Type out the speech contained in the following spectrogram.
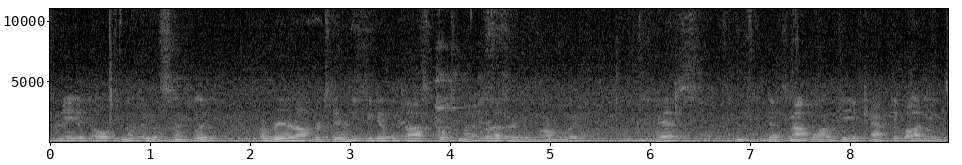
For me, it ultimately was simply a rare opportunity to give the gospel to my brother who normally has, does not want to be a captive audience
